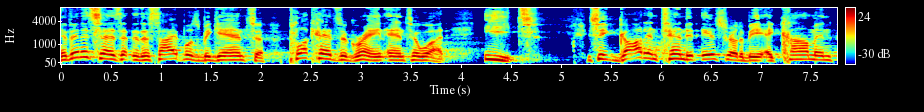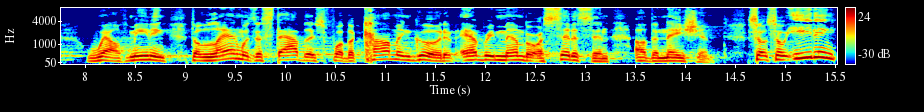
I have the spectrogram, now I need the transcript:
And then it says that the disciples began to pluck heads of grain and to what? Eat. You see, God intended Israel to be a commonwealth, meaning the land was established for the common good of every member or citizen of the nation. So, so eating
